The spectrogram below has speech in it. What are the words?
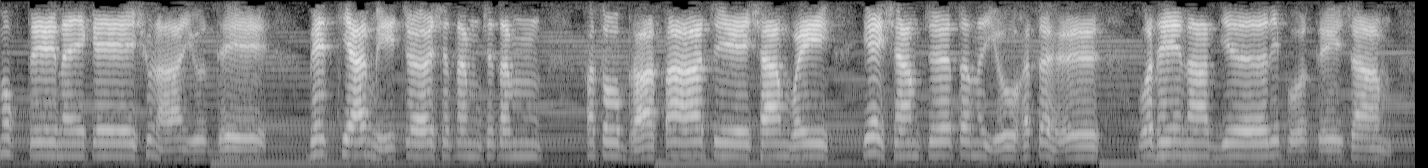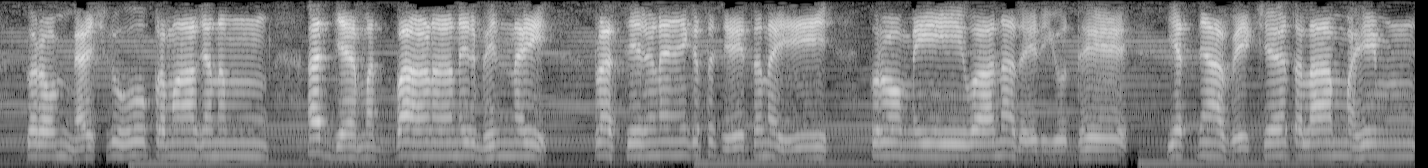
मुक्तेनैकेषुणा युद्धे भेत्स्यामि च शतं शतम् हतो भ्राता च येषां वै येषां च तनयो हतः वधेनाद्य रिपोतेषाम् करोम्यश्रु प्रमार्जनम् अद्य मद्बाण निर्भिन्नै प्रस्तीर्णे गतचेतनै करोमि वानरैर्युद्धे यज्ञावेक्ष्य तलां महिम्।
